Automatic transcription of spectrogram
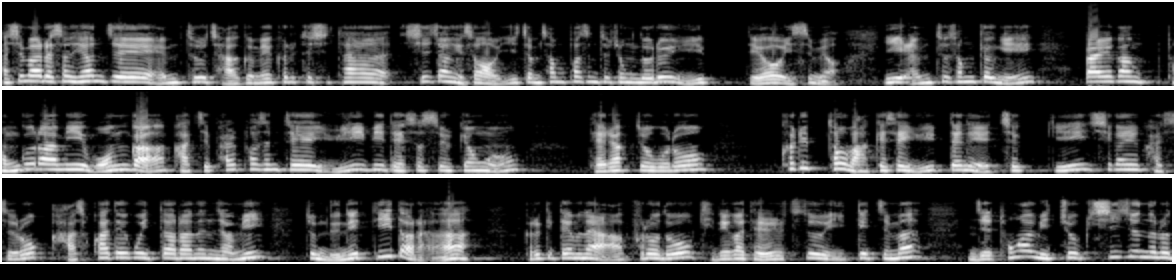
다시 말해서 현재 M2 자금의 크립토 시장에서 2.3% 정도를 유입되어 있으며 이 M2 성격이 빨간 동그라미 원과 같이 8%의 유입이 됐었을 경우 대략적으로 크립토 마켓에 유입되는 예측이 시간이 갈수록 가속화되고 있다는 점이 좀 눈에 띄더라. 그렇기 때문에 앞으로도 기대가 될 수 있겠지만 이제 통화 위축 시즌으로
